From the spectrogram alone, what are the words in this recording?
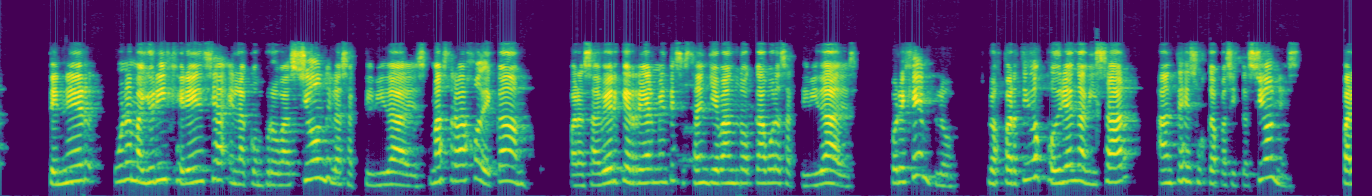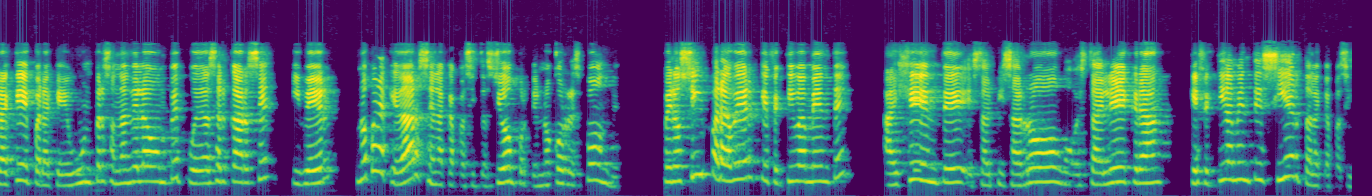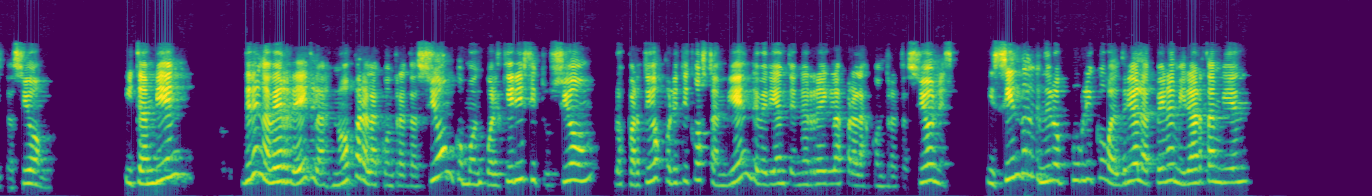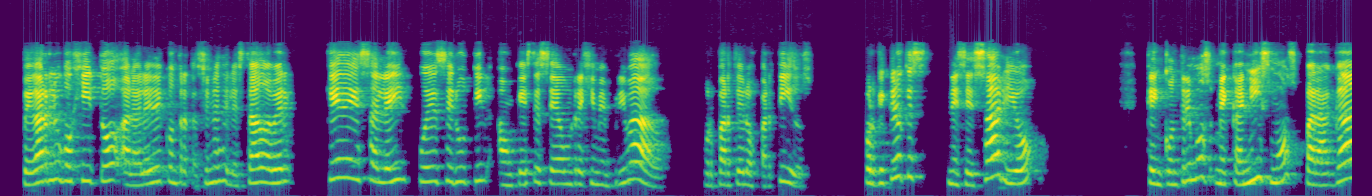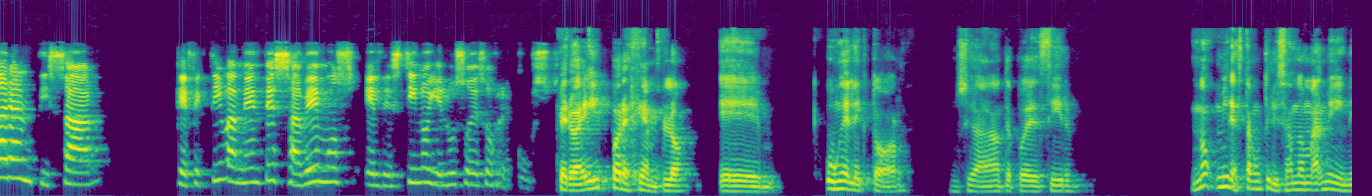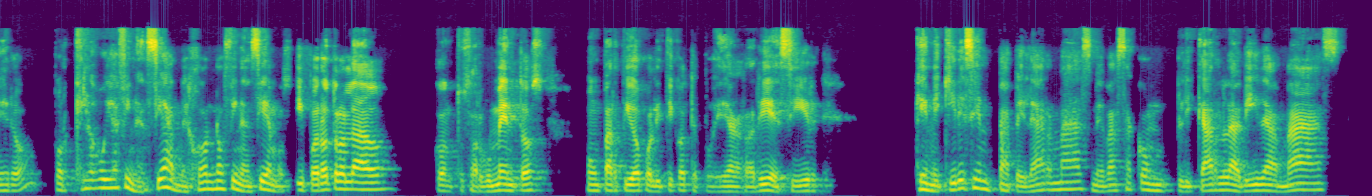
tener una mayor injerencia en la comprobación de las actividades, más trabajo de campo para saber que realmente se están llevando a cabo las actividades. Por ejemplo, los partidos podrían avisar antes de sus capacitaciones. ¿Para qué? Para que un personal de la OMPE pueda acercarse y ver, no para quedarse en la capacitación porque no corresponde, pero sí para ver que efectivamente hay gente, está el pizarrón o está el ecran, que efectivamente es cierta la capacitación. Y también deben haber reglas, ¿no? Para la contratación, como en cualquier institución, los partidos políticos también deberían tener reglas para las contrataciones. Y siendo dinero público, valdría la pena mirar también, pegarle un ojito a la ley de contrataciones del Estado, a ver qué de esa ley puede ser útil, aunque este sea un régimen privado por parte de los partidos. Porque creo que es necesario que encontremos mecanismos para garantizar que efectivamente sabemos el destino y el uso de esos recursos. Pero ahí, por ejemplo, eh, un elector, un ciudadano te puede decir, no, mira, están utilizando mal mi dinero, ¿por qué lo voy a financiar? Mejor no financiemos. Y por otro lado, con tus argumentos, un partido político te puede agarrar y decir que me quieres empapelar más, me vas a complicar la vida más.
